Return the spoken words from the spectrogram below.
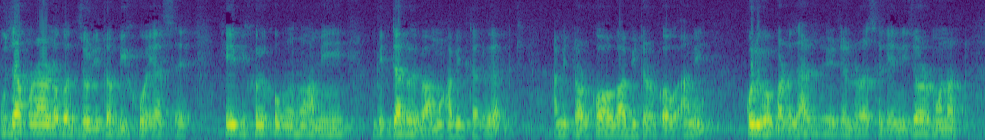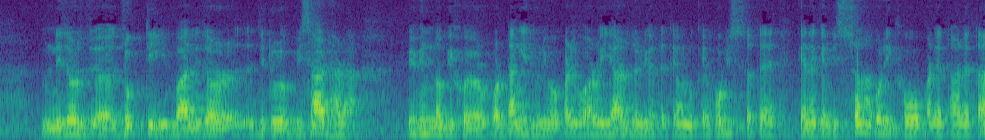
বুজা পৰাৰ লগত জড়িত বিষয় আছে সেই বিষয়সমূহো আমি বিদ্যালয় বা মহাবিদ্যালয়ত আমি তৰ্ক বা বিতৰ্ক আমি কৰিব পাৰোঁ। যাৰ জৰিয়তে ল'ৰা ছোৱালীয়ে নিজৰ মনত নিজৰ যুক্তি বা নিজৰ যিটো বিচাৰধাৰা বিভিন্ন বিষয়ৰ ওপৰত দাঙি ধৰিব পাৰিব আৰু ইয়াৰ জৰিয়তে তেওঁলোকে ভৱিষ্যতে কেনেকৈ বিশ্ব নাগৰিক হ'ব পাৰে তাৰ এটা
